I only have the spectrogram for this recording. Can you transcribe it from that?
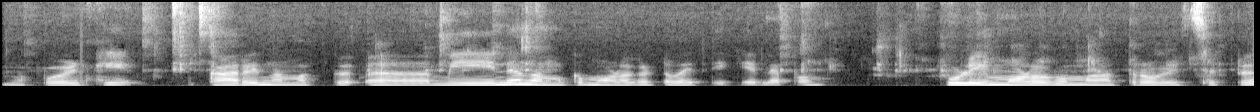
അപ്പോഴേക്ക് കറി നമുക്ക് മീൻ നമുക്ക് മുളകിട്ട് വറ്റിക്കില്ല. അപ്പം പുളിയും മുളകും മാത്രം ഒഴിച്ചിട്ട്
